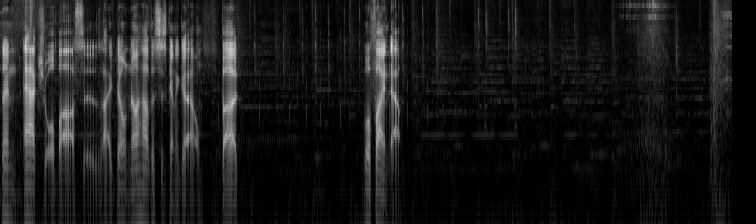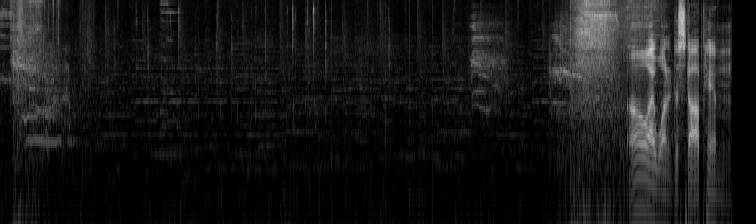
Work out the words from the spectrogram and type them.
than actual bosses. I don't know how this is going to go, but we'll find out. Oh, I wanted to stop him.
